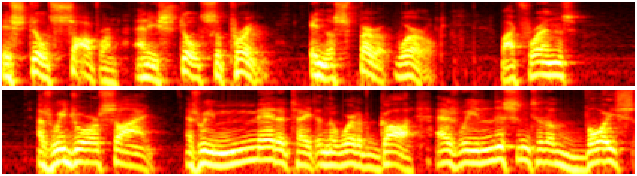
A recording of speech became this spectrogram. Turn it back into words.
is still sovereign and he's still supreme in the spirit world. My friends, as we draw aside, as we meditate in the Word of God, as we listen to the voice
